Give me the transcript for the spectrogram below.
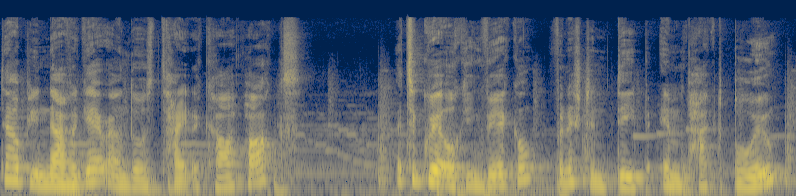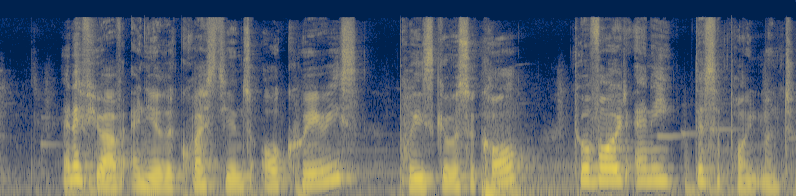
to help you navigate around those tighter car parks. It's a great looking vehicle, finished in deep impact blue, and if you have any other questions or queries, please give us a call to avoid any disappointment.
